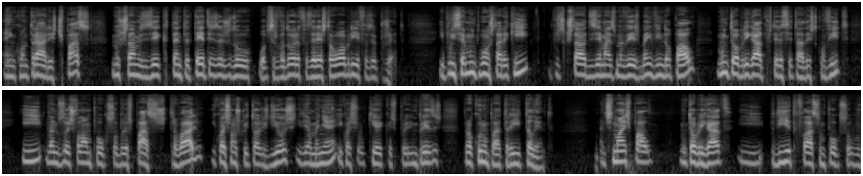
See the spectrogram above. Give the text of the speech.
a encontrar este espaço, mas gostávamos de dizer que tanto a Tetris ajudou o Observador a fazer esta obra e a fazer o projeto. E por isso é muito bom estar aqui, por isso gostava de dizer mais uma vez bem-vindo ao Paulo, muito obrigado por ter aceitado este convite e vamos hoje falar um pouco sobre os passos de trabalho e quais são os escritórios de hoje e de amanhã e quais, o que é que as empresas procuram para atrair talento. Antes de mais, Paulo, muito obrigado e pedia-te que falasse um pouco sobre o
